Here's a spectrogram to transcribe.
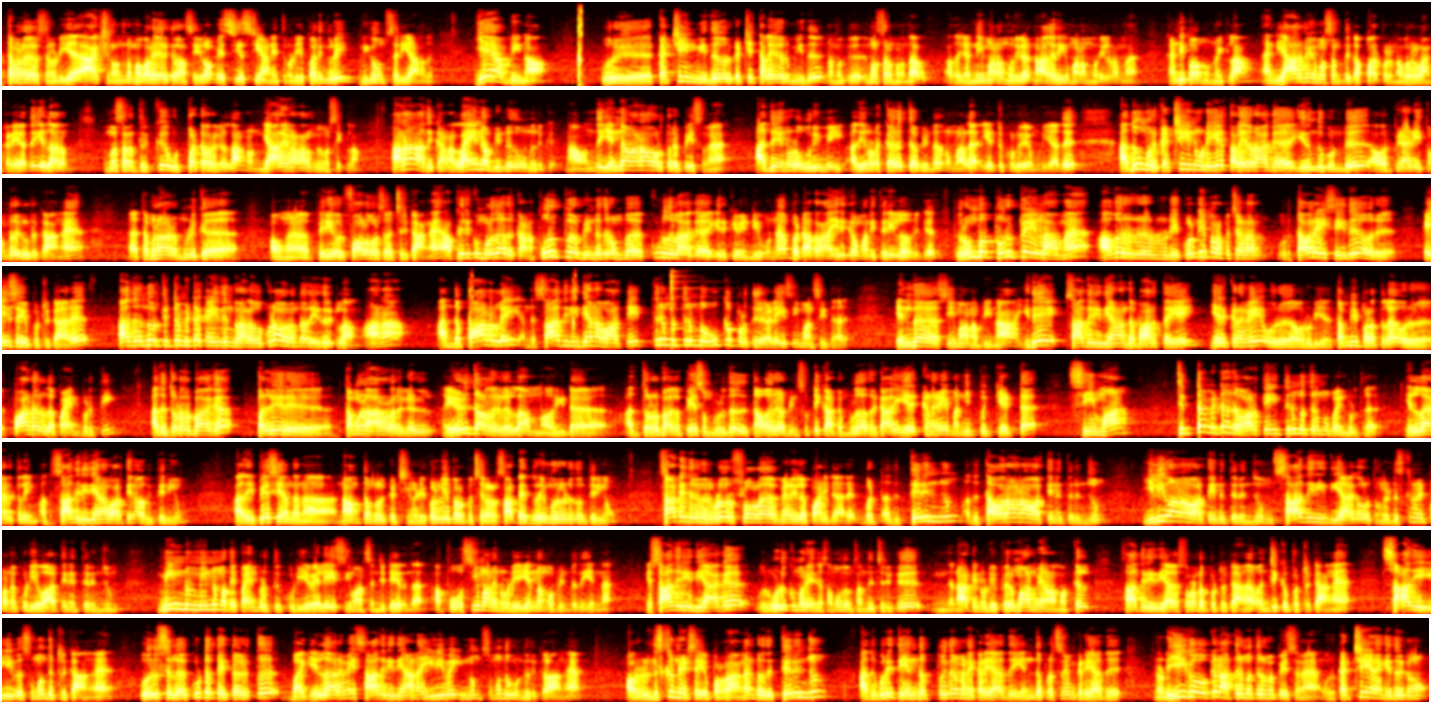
தமிழக அரசனுடைய ஆக்ஷன் வந்து நம்ம வரவேற்க தான் செய்கிறோம் எஸ்சி எஸ்டி ஆணையத்தினுடைய பரிந்துரை மிகவும் சரியானது. ஏன் அப்படின்னா ஒரு கட்சியின் மீது ஒரு கட்சி தலைவர் மீது நமக்கு விமர்சனம் இருந்தால் அதை கண்ணியமான முறையில் நாகரிகமான முறையில் நம்ம கண்டிப்பாக முன்வைக்கலாம். அண்ட் யாருமே விமர்சனத்துக்கு அப்பாற்பட்ட நபர்கள்லாம் கிடையாது. எல்லாரும் விமர்சனத்திற்கு உட்பட்டவர்கள் தான். நம்ம யாரை வேணாலும் விமர்சிக்கலாம். ஆனால் அதுக்கான லைன் அப்படின்றது ஒன்று இருக்குது நான் வந்து என்ன வேணா ஒருத்தரை பேசுவேன். அது என்னோட உரிமை அது என்னோட கருத்து அப்படின்றத நம்மளால ஏற்றுக்கொள்ளவே முடியாது. அதுவும் ஒரு கட்சியினுடைய தலைவராக இருந்து கொண்டு அவர் பின்னாடி தொண்டர்கள் இருக்காங்க. தமிழ்நாடு முழுக்க அவங்க பெரிய ஒரு ஃபாலோவர்ஸ் வச்சிருக்காங்க. அப்படி இருக்கும்பொழுது அதற்கான பொறுப்பு அப்படின்றது ரொம்ப கூடுதலாக இருக்க வேண்டிய ஒன்று பட் அதெல்லாம் இருக்கிற மாதிரி தெரியல அவருக்கு. ரொம்ப பொறுப்பே இல்லாம அவருடைய கொள்கை பரப்பு ஒரு தவறை செய்து அவர் கைது செய்யப்பட்டிருக்காரு. அது வந்து ஒரு திட்டமிட்ட கைதுன்ற அளவு கூட அவர் வந்து அதை எதிர்க்கலாம். ஆனா அந்த பாடலை அந்த சாதி ரீதியான வார்த்தையை திரும்ப திரும்ப ஊக்கப்படுத்துகிற வேலையை சீமான் செய்தார். எந்த சீமான் அப்படின்னா இதே சாதி ரீதியான அந்த வார்த்தையை ஏற்கனவே ஒரு அவருடைய தம்பி படத்துல ஒரு பாடல்ல பயன்படுத்தி அது தொடர்பாக பல்வேறு தமிழ் ஆர்வலர்கள் எழுத்தாளர்கள் எல்லாம் அவர்கிட்ட அது தொடர்பாக பேசும் பொழுது அது தவறு அப்படின்னு சுட்டிக்காட்டும் பொழுது அதற்காக ஏற்கனவே மன்னிப்பு கேட்ட சீமான் திட்டமிட்டு அந்த வார்த்தையை திரும்ப திரும்ப பயன்படுத்துறாரு. எல்லா இடத்துலையும். அது சாதி ரீதியான வார்த்தைன்னு அவருக்கு தெரியும். அதை பேசி அந்த நாம் தமிழர் கட்சியினுடைய கொள்கை பரப்பு செயலாளர் சாட்டை துரைமுருகனுக்கும் தெரியும். சாட்டை துரைமுருகன் கூட ஒரு ஃப்ளோவில் மேடையில் பாடிட்டாரு. பட் அது தெரிஞ்சும் அது தவறான வார்த்தைன்னு தெரிஞ்சும் இழிவான வார்த்தைன்னு தெரிஞ்சும் சாதி ரீதியாக ஒருத்தவங்களை டிஸ்கிரிமினேட் பண்ணக்கூடிய வார்த்தைன்னு தெரிஞ்சும் மீண்டும் மீண்டும் அதை பயன்படுத்தக்கூடிய வேலையை சீமான் செஞ்சுட்டே இருந்தார். அப்போ சீமானனுடைய எண்ணம் அப்படின்றது என்ன? சாதி ரீதியாக ஒரு ஒடுக்குமுறை இந்த சமூகம் சந்திச்சிருக்கு. இந்த நாட்டினுடைய பெரும்பான்மையான மக்கள் சாதி ரீதியாக சுரண்டப்பட்டிருக்காங்க வஞ்சிக்கப்பட்டிருக்காங்க சாதிய இழிவை சுமந்துட்டு இருக்காங்க ஒரு சில கூட்டத்தை தவிர்த்து பாக்கி எல்லாருமே சாதி ரீதியான இழிவை இன்னும் சுமந்து கொண்டு இருக்கிறாங்க அவர்கள் டிஸ்கிரிமினேட் செய்யப்படுறாங்கன்றது தெரிஞ்சும் அது குறித்து எந்த புரிதம் எனக்கு கிடையாது எந்த பிரச்சனையும் கிடையாது. என்னோட ஈகோவுக்கு நான் திரும்ப திரும்ப பேசுவேன். ஒரு கட்சியை எனக்கு எதிர்க்கணும்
